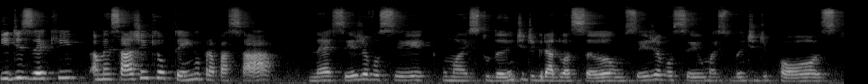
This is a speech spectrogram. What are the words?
e dizer que a mensagem que eu tenho para passar né? Seja você uma estudante de graduação, seja você uma estudante de pós,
